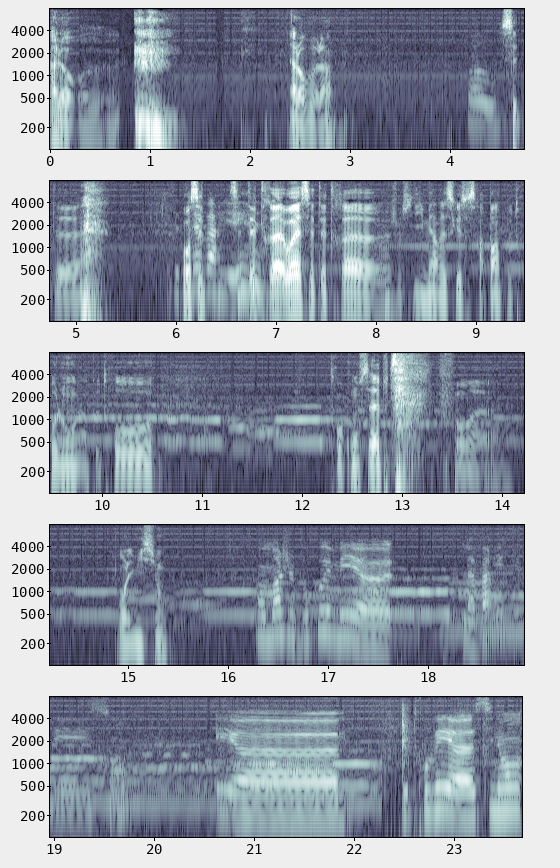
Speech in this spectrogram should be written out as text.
Alors, euh, alors voilà. Wow. C'était, euh, bon, très varié. très, ouais, c'était très. euh, je me suis dit merde, est-ce que ce sera pas un peu trop long, et un peu trop, trop concept pour euh, pour l'émission? Bon, moi, j'ai beaucoup aimé la variété des sons. Et euh, j'ai trouvé euh, sinon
